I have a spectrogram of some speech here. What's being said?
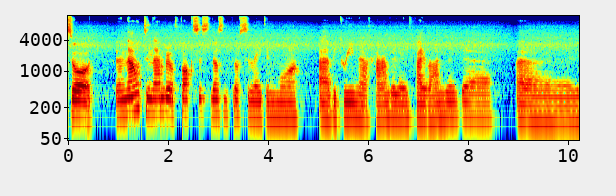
So uh, now the number of foxes doesn't oscillate anymore uh, between 100 and 500 uh, uh,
